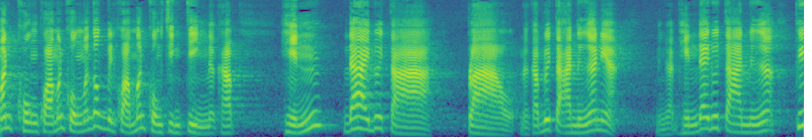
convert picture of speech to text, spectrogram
มั่นคงความมั่นคงมันต้องเป็นความมั่นคงจริง ๆ นะครับ เห็นได้ด้วยตาเปล่านะครับด้วยตาเนื้อเนี่ยนะครับเห็นได้ด้วยตาเนื้อพิ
